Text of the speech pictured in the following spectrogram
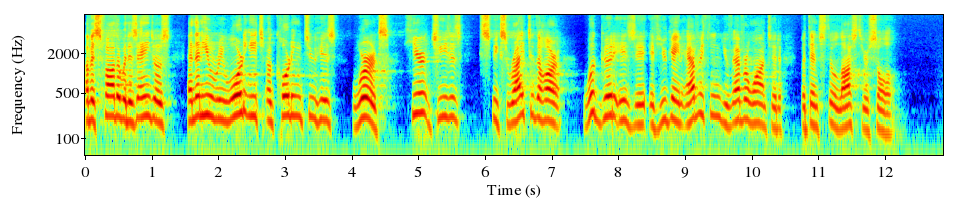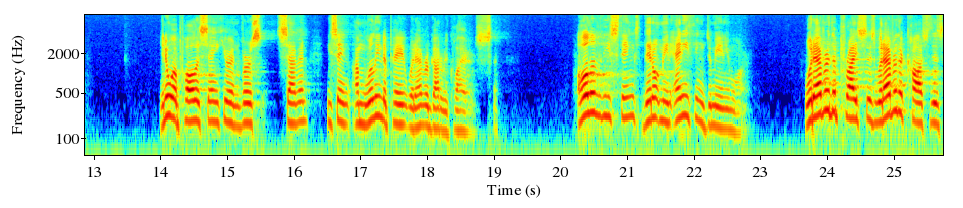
of his Father with his angels, and then he will reward each according to his works. Here, Jesus speaks right to the heart what good is it if you gain everything you've ever wanted, but then still lost your soul? You know what Paul is saying here in verse 7? He's saying, I'm willing to pay whatever God requires. All of these things, they don't mean anything to me anymore. Whatever the price is, whatever the cost is,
